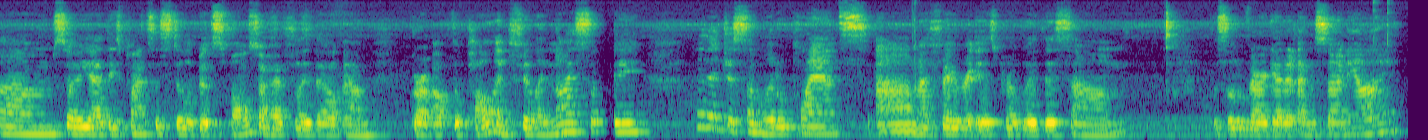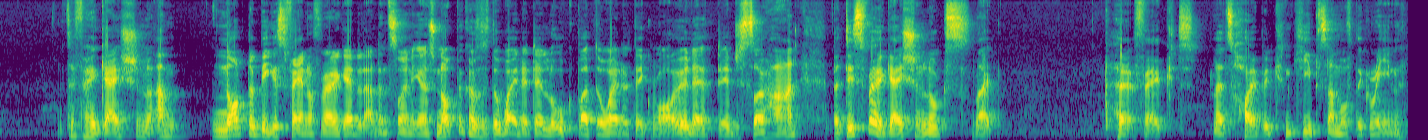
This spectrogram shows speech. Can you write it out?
Um, so yeah, these plants are still a bit small, so hopefully they'll um, grow up the pole and fill in nicely. And then just some little plants. Um, my favorite is probably this um, this little variegated Adansonii. The variegation, I'm not the biggest fan of variegated Adansonias, not because of the way that they look, but the way that they grow, they're, they're just so hard. But this variegation looks like perfect. Let's hope it can keep some of the green.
